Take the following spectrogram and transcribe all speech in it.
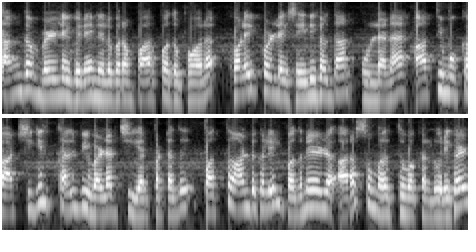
தங்கம் வெள்ளை விலை நிலவரம் பார்ப்பது போல கொலை கொள்ளை செய்திகள் தான் உள்ளன. அதிமுக ஆட்சியில் கல்வி வளர்ச்சி ஏற்பட்டது. பத்து ஆண்டுகளில் பதினேழு அரசு மருத்துவக் கல்லூரிகள்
